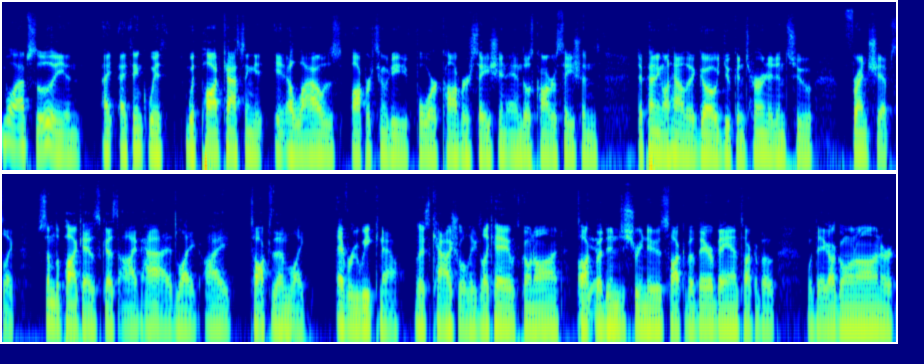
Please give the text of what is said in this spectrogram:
Well, absolutely, and I, I think with with podcasting, it, it allows opportunity for conversation, and those conversations, depending on how they go, you can turn it into friendships. Like some of the podcast guests I've had, like I talk to them like every week now, just casually, like, hey, what's going on? Oh, talk yeah. about industry news, talk about their band, talk about what they got going on, or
